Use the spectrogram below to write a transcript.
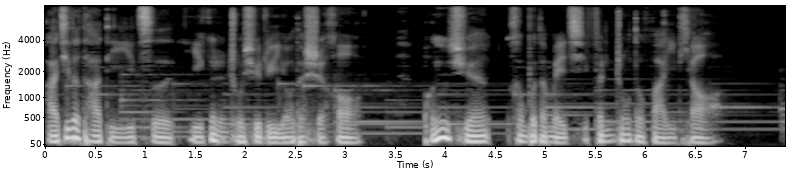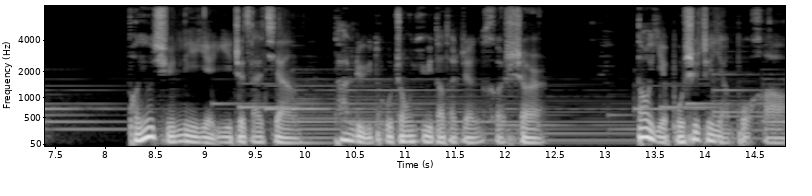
还记得他第一次一个人出去旅游的时候，朋友圈恨不得每几分钟都发一条。朋友群里也一直在讲他旅途中遇到的人和事儿。倒也不是这样不好，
